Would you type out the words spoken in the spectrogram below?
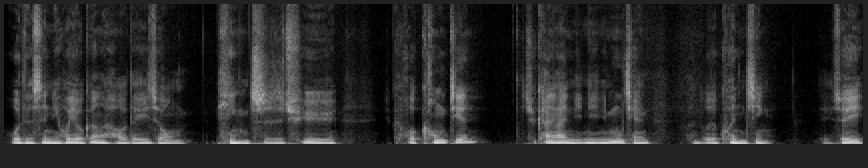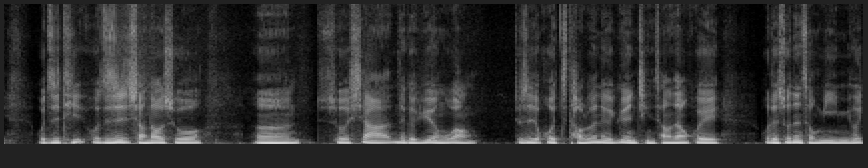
或者是你会有更好的一种品质去或空间去看看你你你目前很多的困境。对，所以我只是提，我只是想到说，嗯、说下那个愿望，就是或讨论那个愿景，常常会或者说那种秘密，会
